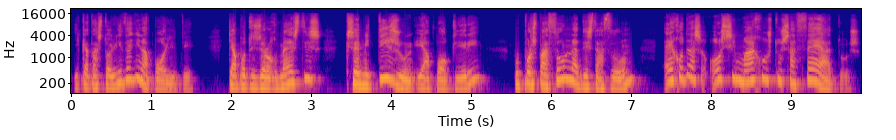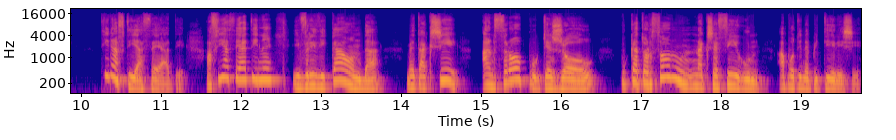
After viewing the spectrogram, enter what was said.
η καταστολή δεν είναι απόλυτη και από τις ρογμές της ξεμητίζουν οι απόκληροι που προσπαθούν να αντισταθούν έχοντας ως συμμάχους τους αθέατους. Τι είναι αυτή η αθέατη; Αυτή η αθέατη είναι υβριδικά όντα μεταξύ ανθρώπου και ζώου που κατορθώνουν να ξεφύγουν από την επιτήρηση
